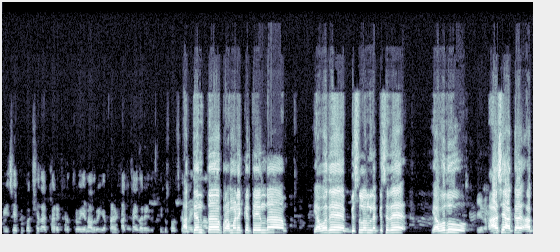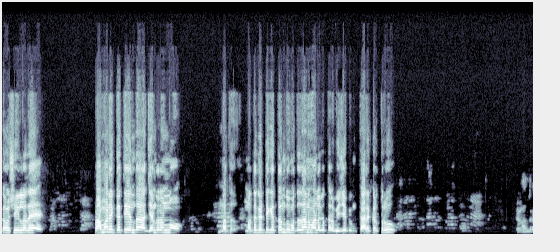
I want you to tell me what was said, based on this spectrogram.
ಬಿಜೆಪಿ ಪಕ್ಷದ ಕಾರ್ಯಕರ್ತರು ಏನಾದ್ರು ಎಫರ್ಟ್ ಹಾಕ್ತಾ ಇದಾರೆ? ಇದಕ್ಕೆ- ಅತ್ಯಂತ ಪ್ರಾಮಾಣಿಕತೆಯಿಂದ ಯಾವುದೇ ಬಿಸಿಲನ್ನು ಲೆಕ್ಕಿಸದೆ ಯಾವುದೂ ಆಸೆ ಆಕ ಆಕಾಂಕ್ಷೆ ಇಲ್ಲದೆ ಪ್ರಾಮಾಣಿಕತೆಯಿಂದ ಜನರನ್ನು ಮತ ಮತಗಟ್ಟೆಗೆ ತಂದು ಮತದಾನ ಮಾಡ್ಲಿಕತ್ತಾರ ಬಿಜೆಪಿ ಕಾರ್ಯಕರ್ತರು ಅಂದ್ರ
